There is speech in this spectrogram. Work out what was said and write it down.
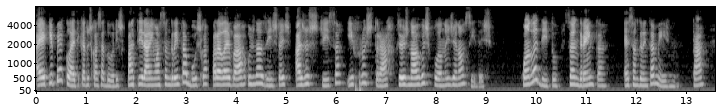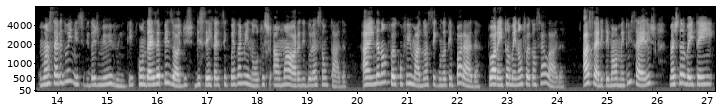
A equipe eclética dos caçadores partirá em uma sangrenta busca para levar os nazistas à justiça e frustrar seus novos planos genocidas. Quando é dito sangrenta, é sangrenta mesmo, tá? Uma série do início de 2020, com 10 episódios de cerca de 50 minutos a uma hora de duração cada ainda não foi confirmado na segunda temporada, porém também não foi cancelada. A série tem momentos sérios, mas também tem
